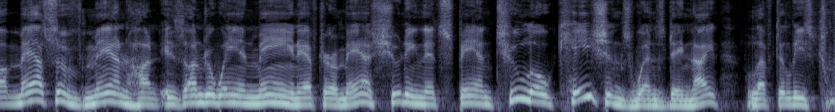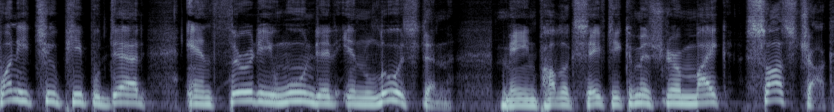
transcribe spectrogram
A massive manhunt is underway in Maine after a mass shooting that spanned two locations Wednesday night left at least 22 people dead and 30 wounded in Lewiston. Maine Public Safety Commissioner Mike Sauschuck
